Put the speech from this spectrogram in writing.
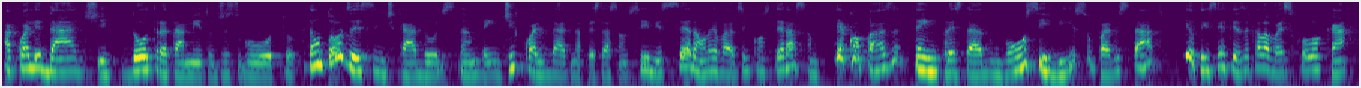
A qualidade do tratamento de esgoto. Então, todos esses indicadores também de qualidade na prestação de serviço serão levados em consideração. E a Copasa tem prestado um bom serviço para o Estado e eu tenho certeza que ela vai se colocar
